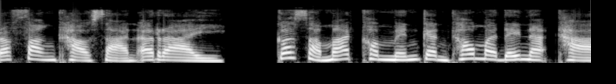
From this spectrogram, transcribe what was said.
รับฟังข่าวสารอะไร ก็สามารถคอมเมนต์กันเข้ามาได้นะคะ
